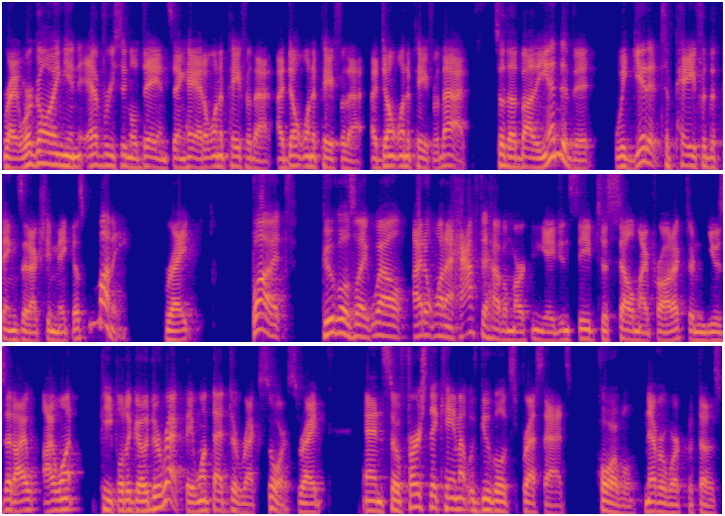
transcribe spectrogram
right? We're going in every single day and saying, hey, I don't want to pay for that. I don't want to pay for that. I don't want to pay for that. So that by the end of it, we get it to pay for the things that actually make us money, right? But Google's like, well, I don't want to have to have a marketing agency to sell my product and use it. I, I want people to go direct. They want that direct source, right? And so first they came out with Google Express ads. Horrible. Never worked with those.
